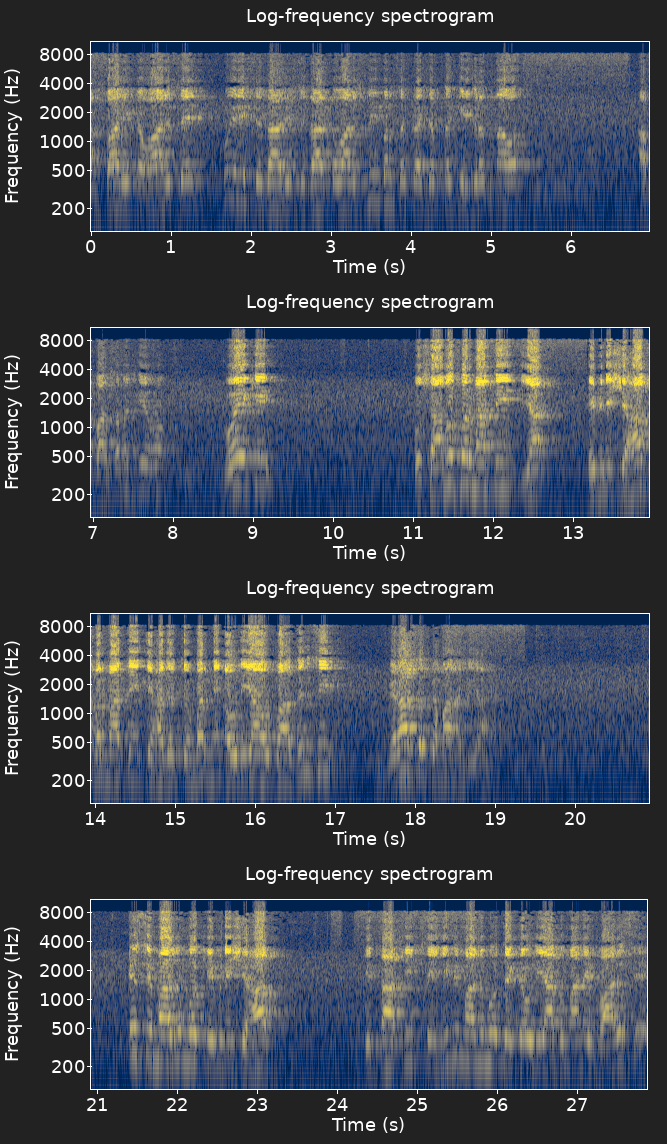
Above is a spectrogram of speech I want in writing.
انصاری کا وارث ہے، کوئی رشتے دار رشتے دار کا وارث نہیں بن سکتا جب تک کہ ہجرت نہ ہو۔ آپ بات سمجھ گئے ہو؟ گوئے کہ اسامہ فرماتے ہیں یا ابن شہاب فرماتے ہیں کہ حضرت عمر نے اولیاء و بازن سے وراثت کا معنی لیا ہے۔ اس سے معلوم ہو کہ ابن شہاب کی تحقیق سے یہ بھی معلوم ہوتا ہے کہ اولیاء بمانے وارث ہے۔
